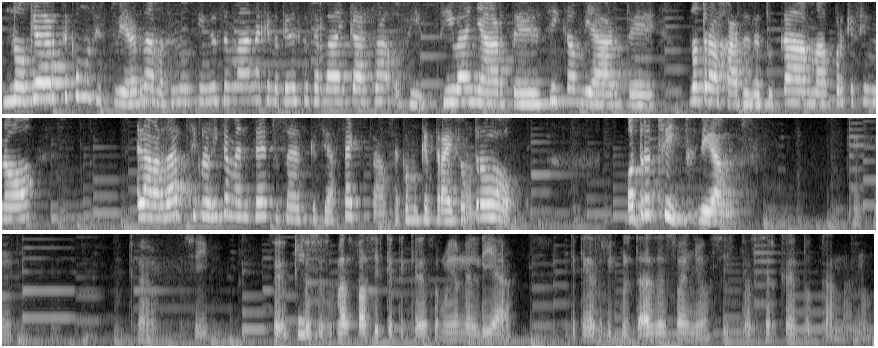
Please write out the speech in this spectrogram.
no quedarte como si estuvieras nada más en un fin de semana que no tienes que hacer nada en casa, o sí, sí bañarte, sí cambiarte, no trabajar desde tu cama, porque si no, la verdad, psicológicamente tú sabes que sí afecta, o sea, como que traes otro, otro chip, digamos. Claro, sí. Entonces es más fácil que te quedes dormido en el día que tengas dificultades de sueño si estás cerca de tu cama, ¿no?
